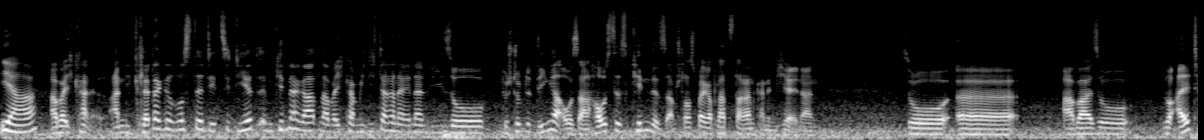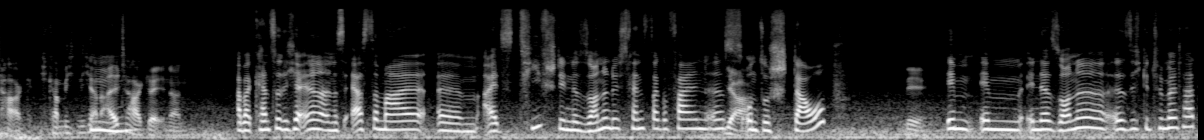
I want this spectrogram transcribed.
Ja. aber ich kann an die Klettergerüste dezidiert im Kindergarten, aber ich kann mich nicht daran erinnern, wie so bestimmte Dinge aussahen. Haus des Kindes am Schlossberger Platz, daran kann ich mich erinnern. So, äh, aber so, so Alltag. Ich kann mich nicht an Mhm. Alltag erinnern. Aber kannst du dich erinnern an das erste Mal, ähm, als tiefstehende Sonne durchs Fenster gefallen ist Ja. und so Staub Nee. im, im, in der Sonne äh, sich getümmelt hat?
